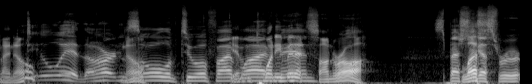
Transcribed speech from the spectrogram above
I know. Do it. The heart and No. soul of 205 Give Live. twenty man. minutes on Raw. Special Less- guest re-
